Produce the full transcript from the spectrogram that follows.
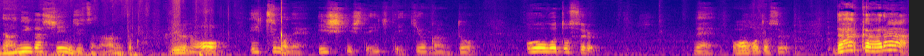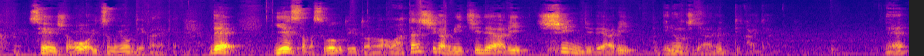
何が真実なんとかいうのをいつもね意識して生きていきよかんと大ごとする。ね大ごとする。だから聖書をいつも読んでいかなきゃ。でイエス様すごいこと言ったのは私が道であり真理であり命であるって書いてある。ね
